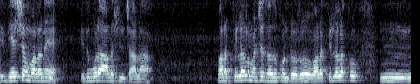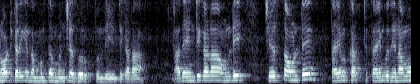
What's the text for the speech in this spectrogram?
ఈ దేశం వల్లనే. ఇది కూడా ఆలోచించాలా? వాళ్ళ పిల్లలు మంచిగా చదువుకుంటారు. వాళ్ళ పిల్లలకు నోటి కడిగిన ముద్ద మంచిగా దొరుకుతుంది ఇంటికాడ. అదే ఇంటికాడ ఉండి చేస్తూ ఉంటే టైం కరెక్ట్ టైంకి తినము.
